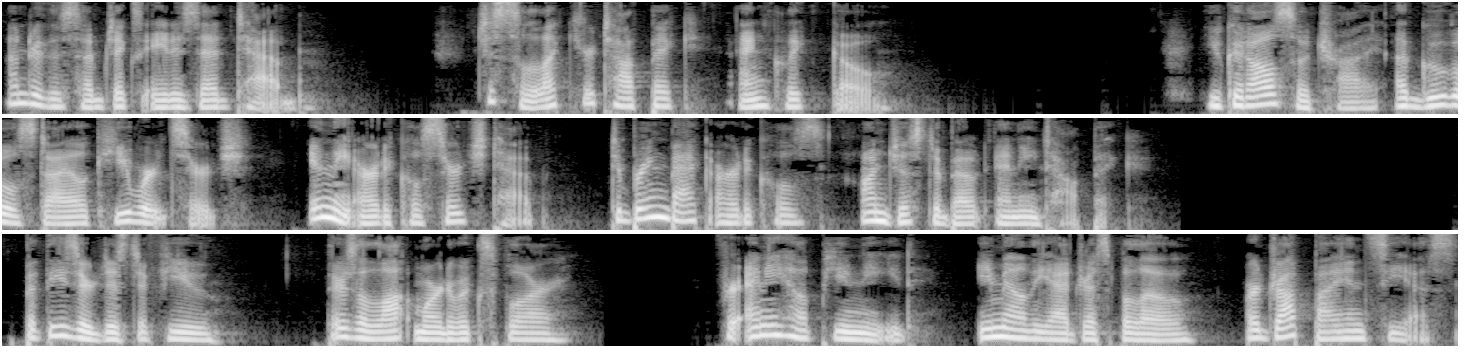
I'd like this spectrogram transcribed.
under the Subjects A to Z tab. Just select your topic and click Go. You could also try a Google style keyword search in the Article Search tab to bring back articles on just about any topic. But these are just a few. There's a lot more to explore. For any help you need, email the address below or drop by and see us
